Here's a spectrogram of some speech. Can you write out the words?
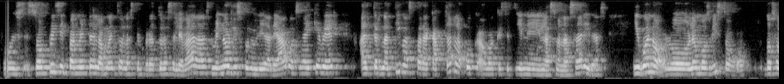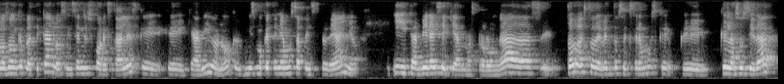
pues son principalmente el aumento de las temperaturas elevadas, menor disponibilidad de agua, o sea, hay que ver alternativas para captar la poca agua que se tiene en las zonas áridas. Y bueno, lo, hemos visto, no solo son que platicar, los incendios forestales que, que, ha habido, ¿no? Que el mismo que teníamos a principio de año. Y también hay sequías más prolongadas, eh, todo esto de eventos extremos que, que, la sociedad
